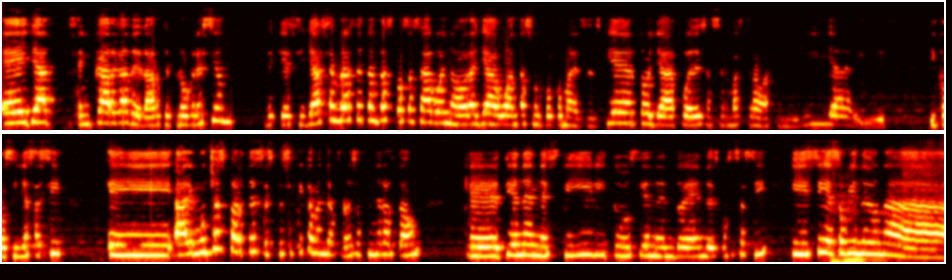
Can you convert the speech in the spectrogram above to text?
ella se encarga de darte progresión, de que si ya sembraste tantas cosas, ah, bueno, ahora ya aguantas un poco más despierto, ya puedes hacer más trabajo en el día y, y cosillas así. Y hay muchas partes, específicamente en Friends of Mineral Town, que tienen espíritus, tienen duendes, cosas así. Y sí, eso viene de una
